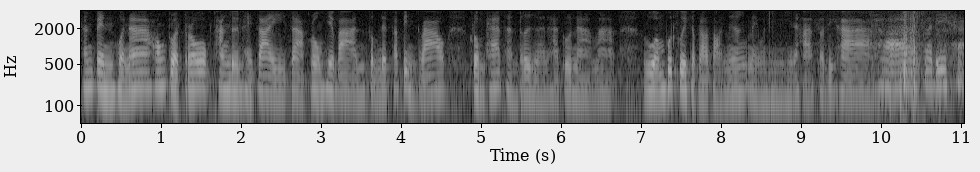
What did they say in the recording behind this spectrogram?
ท่านเป็นหัวหน้าห้องตรวจโรคทางเดินหายใจ จากโรงพยาบาล สมเด็จพระปิ่นเกล้ากรมแพทย์ฐานเรือนะคะกรุณามารวมพูดคุยกับเราต่อเนื่องในวันนี้นะคะ สวัสดีค่ะค่ะ สวัสดีค่ะ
